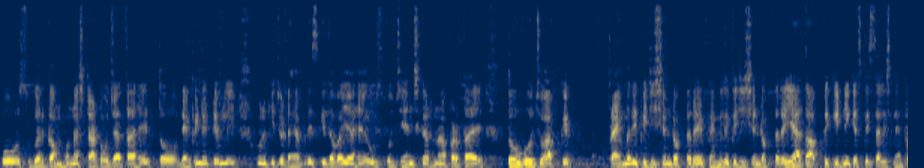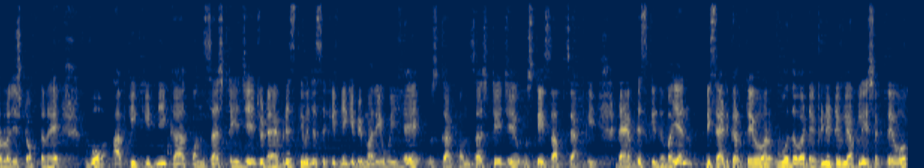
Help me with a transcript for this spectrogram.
को शुगर कम होना स्टार्ट हो जाता है। तो डेफिनेटिवली उनकी जो डायबिटीज़ की दवाइयाँ है, उसको चेंज करना पड़ता है। तो वो जो आपके प्राइमरी फिजिशियन डॉक्टर है फैमिली फिजिशियन डॉक्टर है, या तो आपके किडनी के स्पेशलिस्ट नेफ्रोलॉजिस्ट डॉक्टर है, वो आपकी किडनी का कौन सा स्टेज है, जो डायबिटीज़ की वजह से किडनी की बीमारी हुई है, उसका कौन सा स्टेज है, उसके हिसाब से आपकी डायबिटीज़ की दवाइयाँ डिसाइड करते हो और वो दवा डेफिनेटिवली आप ले सकते हो।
